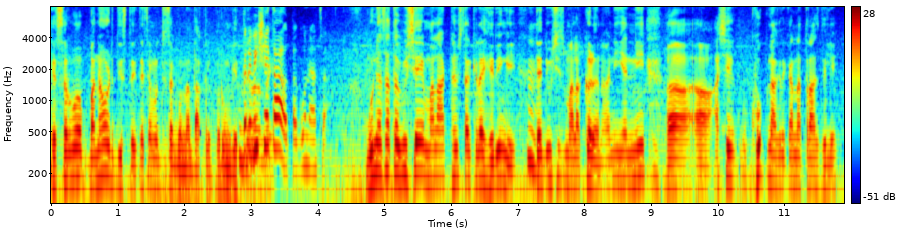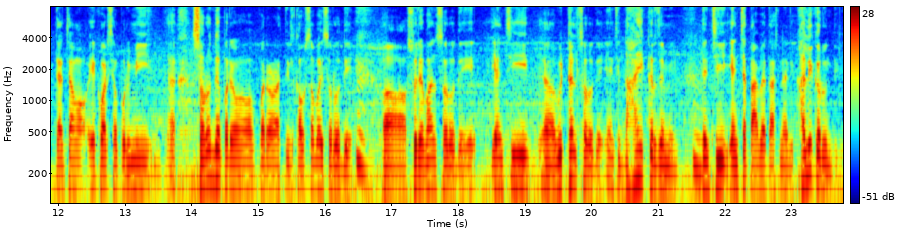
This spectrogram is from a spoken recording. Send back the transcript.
हे सर्व बनावट दिसतंय त्याच्यामुळे तिचा गुन्हा दाखल करून बरं घेतला विषय काय होता गुन्ह्याचा? गुन्ह्याचा तर विषय मला अठ्ठावीस तारखेला हेरिंग आहे. त्या दिवशीच मला कळन आणि यांनी अ, अ, असे खूप नागरिकांना त्रास दिले. त्याच्या एक वर्षापूर्वी मी अ, सरोदे परिवा परिवारातील कौसाबाई सरोदे अ, सूर्यभान सरोदे यांची अ, विठ्ठल सरोदे यांची दहा एकर जमीन त्यांची यांच्या ताब्यात असणारी खाली करून दिली.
